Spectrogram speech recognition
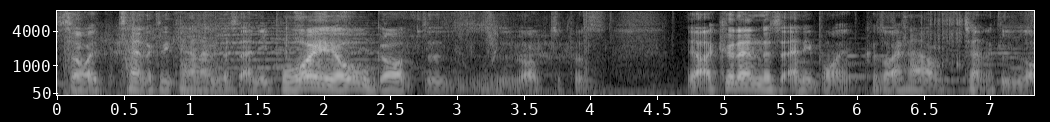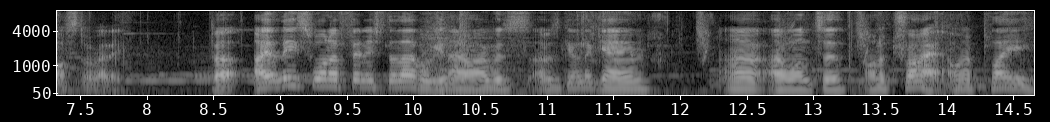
so I technically can end this at any point. Oh god, octopus. Yeah, I could end this at any point, because I have technically lost already. But I at least want to finish the level, you know, I was I was given a game, and I, I want to I want to try it, I want to play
